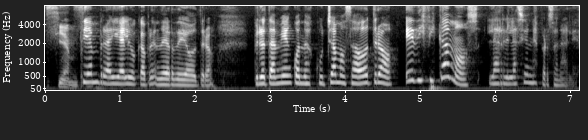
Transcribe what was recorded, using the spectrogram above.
Siempre. Siempre hay algo que aprender de otro pero también cuando escuchamos a otro, edificamos las relaciones personales.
